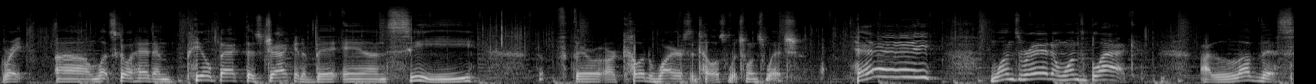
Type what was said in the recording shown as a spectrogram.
Great. Um, let's go ahead and peel back this jacket a bit and see if there are colored wires to tell us which one's which. Hey! One's red and one's black. I love this.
